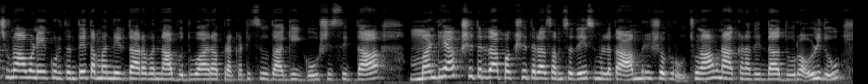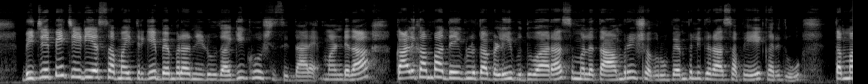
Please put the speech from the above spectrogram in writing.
ಚುನಾವಣೆ ಕುರಿತಂತೆ ತಮ್ಮ ನಿರ್ಧಾರವನ್ನು ಬುಧವಾರ ಪ್ರಕಟಿಸುವುದಾಗಿ ಘೋಷಿಸಿದ್ದ ಮಂಡ್ಯ ಕ್ಷೇತ್ರದ ಪಕ್ಷೇತರ ಸಂಸದೆ ಸುಮಲತಾ ಅಂಬರೀಷ್ ಅವರು ಚುನಾವಣಾ ಕಣದಿಂದ ದೂರ ಉಳಿದು ಬಿಜೆಪಿ ಜೆಡಿಎಸ್ ಮೈತ್ರಿಗೆ ಬೆಂಬಲ ನೀಡುವುದಾಗಿ ಘೋಷಿಸಿದ್ದಾರೆ. ಮಂಡ್ಯದ ಕಾಳಿಕಾಂಬ ದೇಗುಲದ ಬಳಿ ಬುಧವಾರ ಸುಮಲತಾ ಅಂಬರೀಷ್ ಅವರು ಬೆಂಬಲಿಗರ ಸಭೆ ಕರೆದು ತಮ್ಮ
